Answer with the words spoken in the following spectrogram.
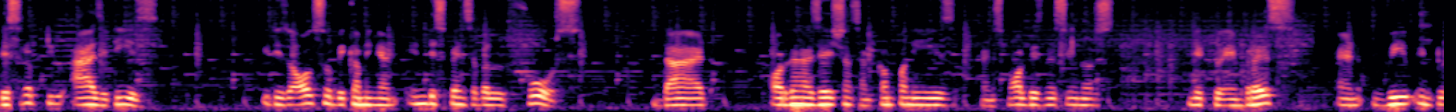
disruptive as it is, it is also becoming an indispensable force that organizations and companies and small business owners need to embrace and weave into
